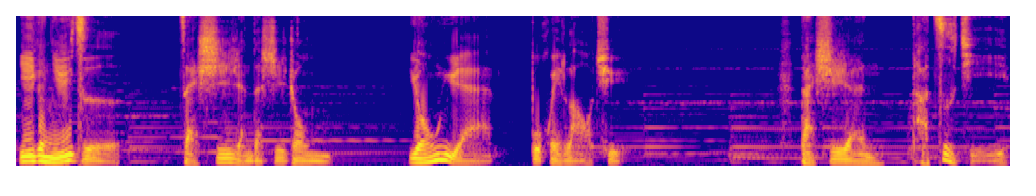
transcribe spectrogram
一个女子在诗人的诗中永远不会老去，但诗人。他自己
